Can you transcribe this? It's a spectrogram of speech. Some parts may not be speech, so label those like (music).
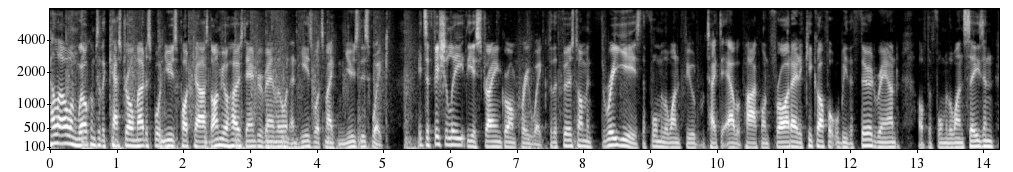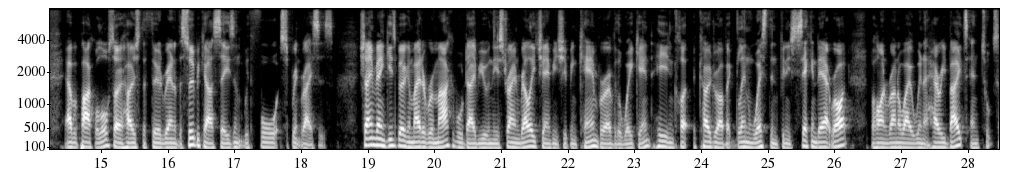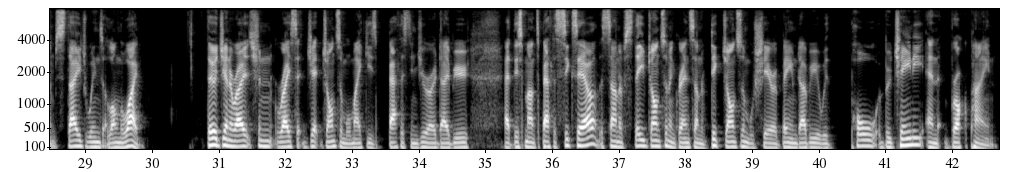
Hello and welcome to the Castrol Motorsport News Podcast. I'm your host, Andrew Van Leeuwen, and here's what's making news this week. It's officially the Australian Grand Prix week. For the first time in three years, the Formula One field will take to Albert Park on Friday to kick off what will be the third round of the Formula One season. Albert Park will also host the third round of the Supercar season with four sprint races. Shane Van Gisbergen made a remarkable debut in the Australian Rally Championship in Canberra over the weekend. He and co driver Glenn Weston finished second outright behind runaway winner Harry Bates and took some stage wins along the way. Third generation racer Jett Johnson will make his Bathurst Enduro debut at this month's Bathurst Six Hour. The son of Steve Johnson and grandson of Dick Johnson will share a BMW with Paul Buccini and Brock Payne.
